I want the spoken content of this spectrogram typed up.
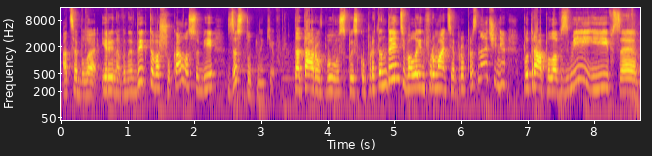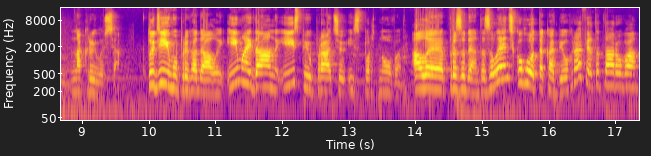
а це була Ірина Венедиктова, шукала собі заступників. Татаров був у списку претендентів, але інформація про призначення потрапила в ЗМІ і все накрилося. Тоді йому пригадали і майдан, і співпрацю із Портновим. Але президента Зеленського така біографія Татарова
